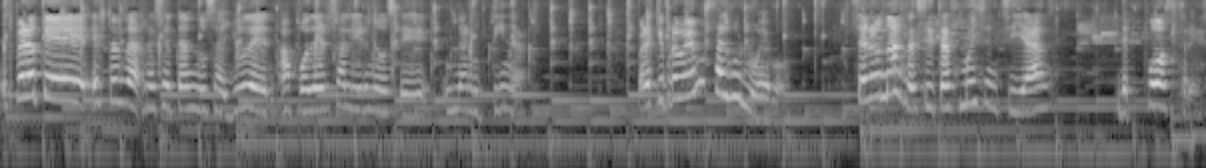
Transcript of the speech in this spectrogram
Espero que estas recetas nos ayuden a poder salirnos de una rutina para que probemos algo nuevo. Serán unas recetas muy sencillas de postres,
